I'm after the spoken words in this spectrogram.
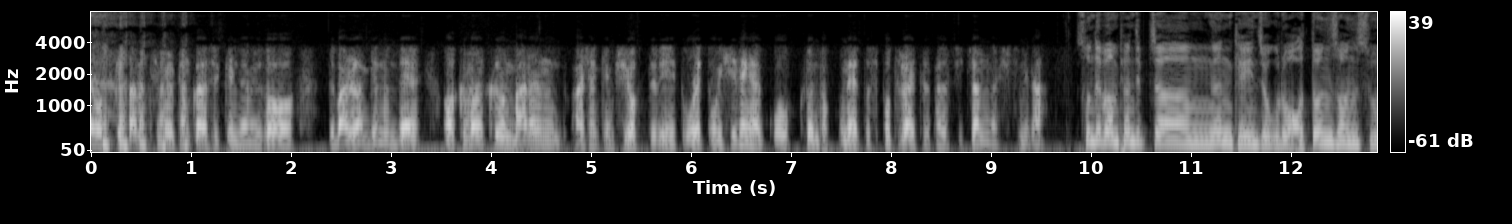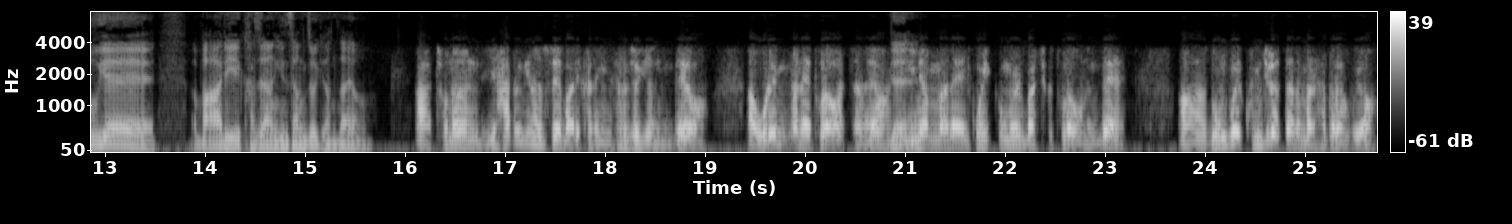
어떻게 다른 팀을 평가할 수 있겠냐면서 말을 남겼는데 어, 그만큼 많은 아시안 게임 주역들이 또 오랫동안 희생했고 그런 덕분에 또 스포트라이트를 받을 수 있지 않나 싶습니다. 손대범 편집장은 개인적으로 어떤 선수의 말이 가장 인상적이었나요? 아, 저는 이 하승진 선수의 말이 가장 인상적이었는데요. 아, 오랜만에 돌아왔잖아요. 네. 2년 만에 공익금을 마치고 돌아오는데, 아, 농구에 굶주렸다는 말을 하더라고요.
